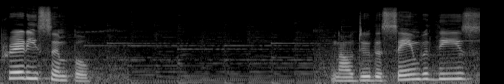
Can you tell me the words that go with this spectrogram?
Pretty simple. I'll do the same with these.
